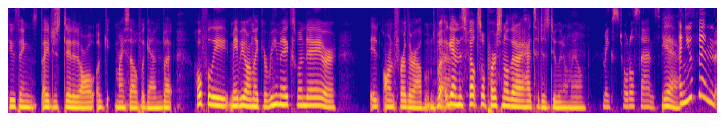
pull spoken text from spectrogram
do things. I just did it all ag- myself again. But hopefully, maybe on like a remix one day or it on further albums. But Yeah. again, this felt so personal that I had to just do it on my own. Makes total sense. Yeah. And you've been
